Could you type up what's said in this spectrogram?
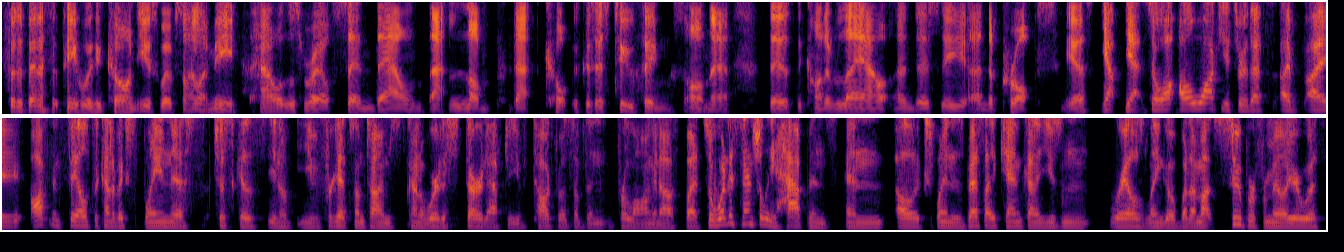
for the benefit of people who can't use a website like me? How does Rails send down that lump that co- because there's two things, aren't there? There's the kind of layout and there's the and the props. Yes. Yeah, yeah. So I'll, I'll walk you through. That's I I often fail to kind of explain this just because you know you forget sometimes kind of where to start after you've talked about something for long enough. But so what essentially happens, and I'll explain it as best I can, kind of using Rails lingo, but I'm not super familiar with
